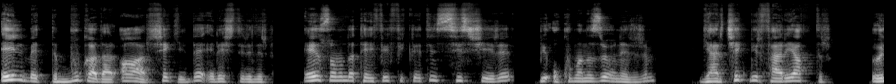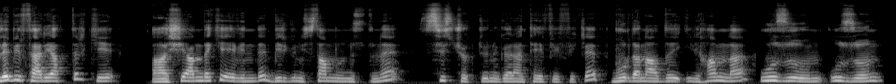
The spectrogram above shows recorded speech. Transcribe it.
elbette bu kadar ağır şekilde eleştirilir. En sonunda Tevfik Fikret'in Sis şiiri bir okumanızı öneririm. Gerçek bir feryattır. Öyle bir feryattır ki Aşiyan'daki evinde bir gün İstanbul'un üstüne sis çöktüğünü gören Tevfik Fikret buradan aldığı ilhamla uzun uzun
